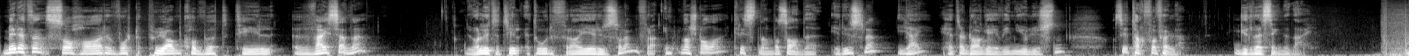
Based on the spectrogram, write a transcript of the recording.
Med dette så har vårt program kommet til veis ende. Du har lyttet til et ord fra Jerusalem, fra Internasjonale kristne ambassade Jerusalem. Jeg heter Dag Øyvind Juliussen og sier takk for følget. Gud velsigne deg.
